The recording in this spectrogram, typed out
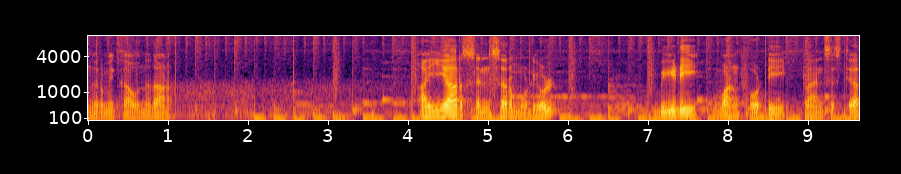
നിർമ്മിക്കാവുന്നതാണ്. I R sensor module B D one forty transistor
